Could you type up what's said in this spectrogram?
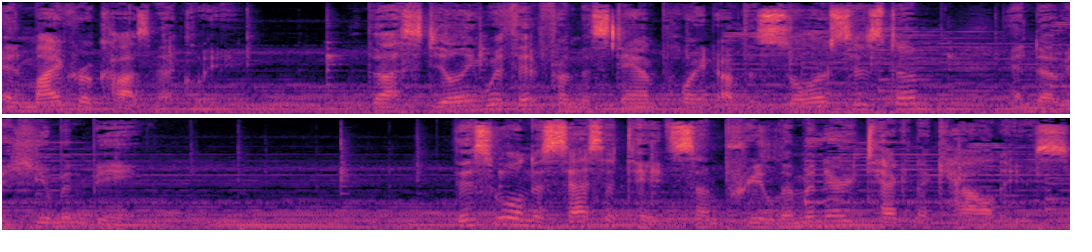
and microcosmically, thus dealing with it from the standpoint of the solar system and of a human being. This will necessitate some preliminary technicalities,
